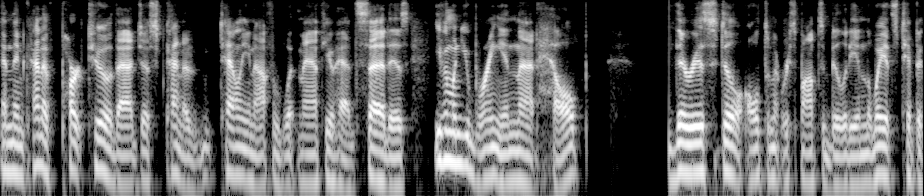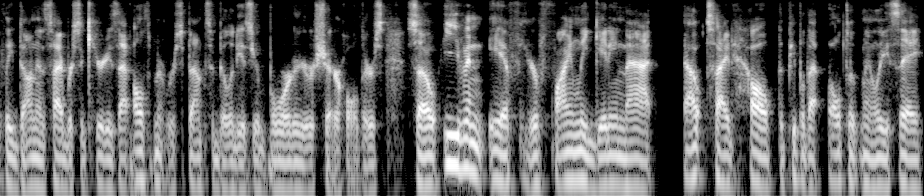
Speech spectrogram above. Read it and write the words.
and then, kind of part two of that, just kind of tallying off of what Matthew had said, is even when you bring in that help, there is still ultimate responsibility. And the way it's typically done in cybersecurity is that ultimate responsibility is your board or your shareholders. So even if you're finally getting that outside help, the people that ultimately say,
